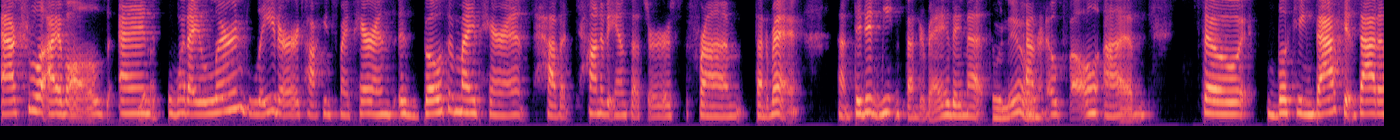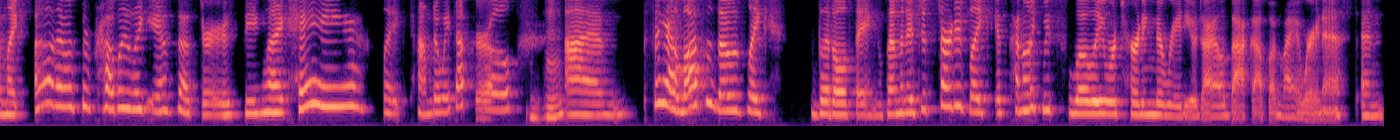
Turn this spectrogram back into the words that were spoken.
actual eyeballs. And yeah. what I learned later talking to my parents is both of my parents have a ton of ancestors from Thunder Bay. Um, they didn't meet in Thunder Bay, they met down in Oakville. Um, so looking back at that, I'm like, oh, that was probably like ancestors being like, hey, like time to wake up, girl. Mm-hmm. Um, so yeah, lots of those like little things. And then it just started like it's kind of like we slowly were turning the radio dial back up on my awareness. And.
